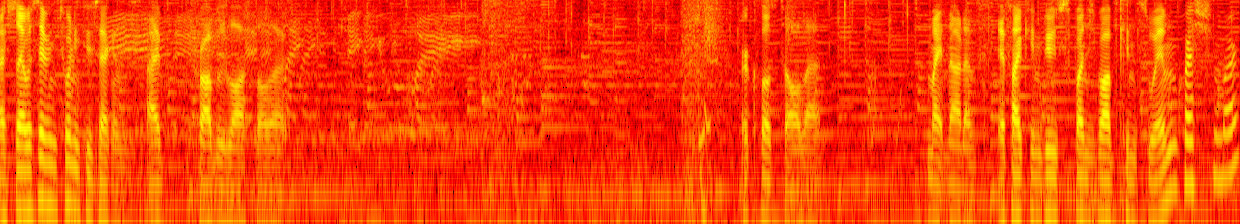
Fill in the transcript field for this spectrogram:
Actually, I was saving 22 seconds. I probably lost all that. Or close to all that. Might not have. If I can do SpongeBob can swim, question mark,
